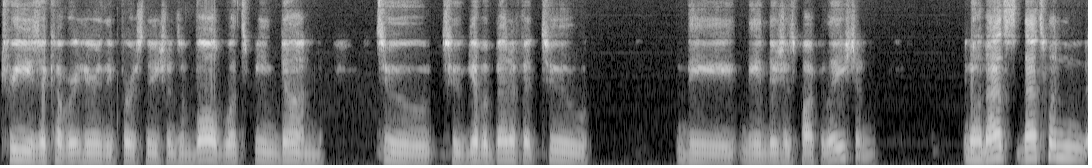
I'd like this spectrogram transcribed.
trees that cover it here are the first nations involved what's being done to to give a benefit to the the indigenous population? You know that's that's when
